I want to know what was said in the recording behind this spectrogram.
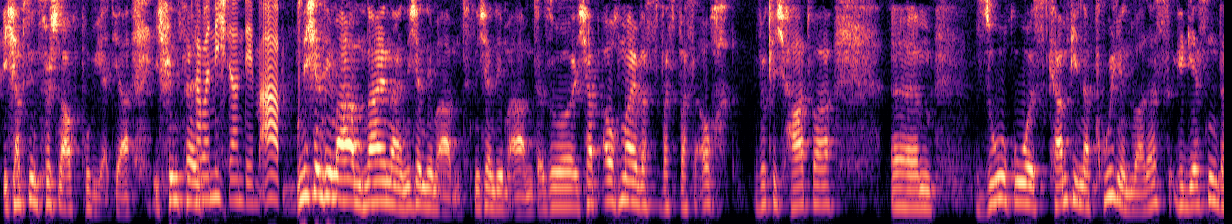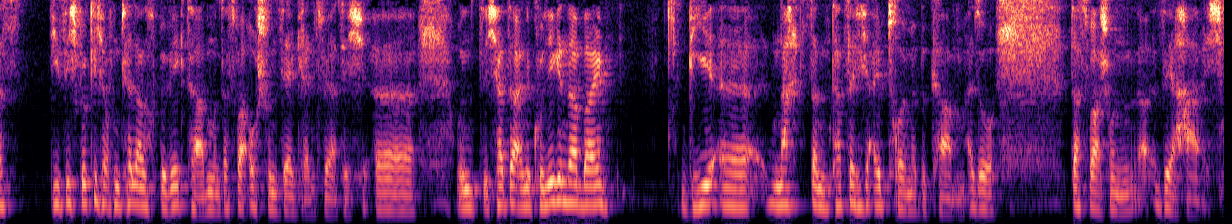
Ich habe sie inzwischen auch probiert, ja. Ich finde halt. Aber nicht an dem Abend. Nicht an dem Abend, nein, nein, nicht an dem Abend, nicht an dem Abend. Also ich habe auch mal was, was, was auch wirklich hart war. Ähm, so rohes Campi Napulien war das gegessen, dass die sich wirklich auf dem Teller noch bewegt haben. Und das war auch schon sehr grenzwertig. Äh, und ich hatte eine Kollegin dabei, die äh, nachts dann tatsächlich Albträume bekam. Also das war schon sehr haarig.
